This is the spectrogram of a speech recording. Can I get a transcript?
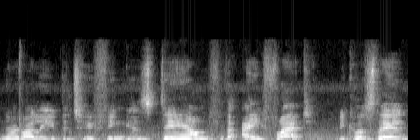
note I leave the two fingers down for the A flat because then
